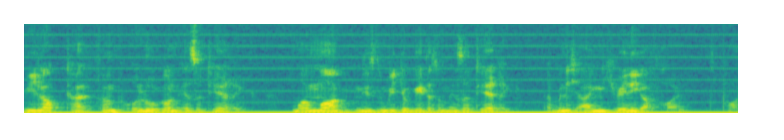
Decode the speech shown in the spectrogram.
Vlog Teil 5 Ologe und Esoterik. Moin Moin, in diesem Video geht es um Esoterik. Da bin ich eigentlich weniger Freund von.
